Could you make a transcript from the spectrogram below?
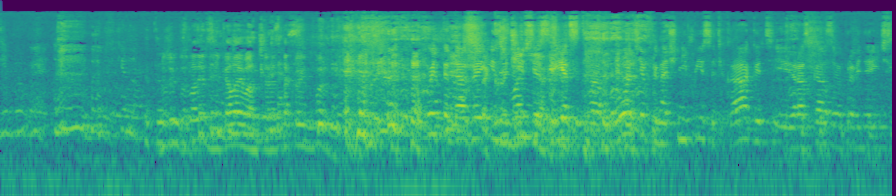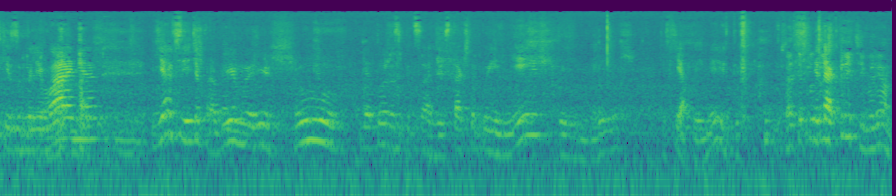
Не бывает. Кино. Мужик, посмотрите, Николай Иванович, раз такой можно. Хоть ты даже изучи средства против и начни писать, какать и рассказывай про венерические заболевания. Я все эти проблемы решу. Я тоже специалист. Так что поимеешь, поимеешь. То есть я поимею, ты Кстати, тут Итак. третий вариант.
